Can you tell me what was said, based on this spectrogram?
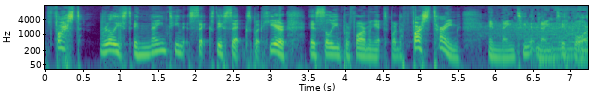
first released in 1966, but here is Celine performing it for the first time in 1994.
